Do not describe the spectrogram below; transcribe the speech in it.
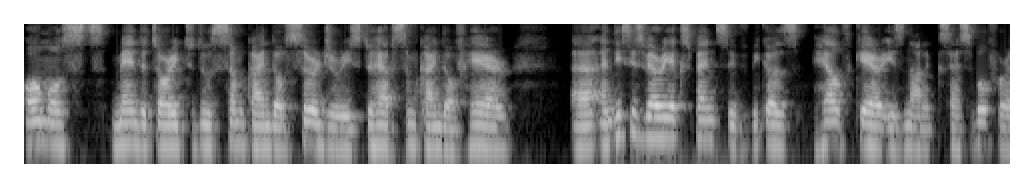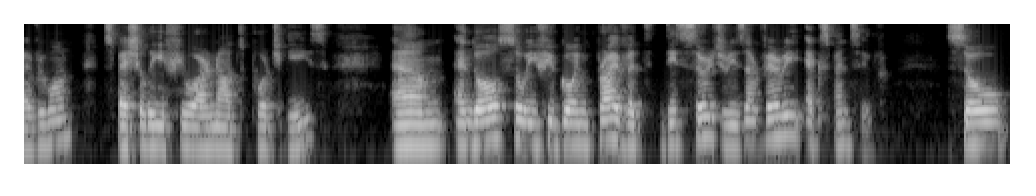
almost mandatory to do some kind of surgeries to have some kind of hair uh, and this is very expensive because healthcare is not accessible for everyone, especially if you are not Portuguese. Um, and also, if you're going private, these surgeries are very expensive. So,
